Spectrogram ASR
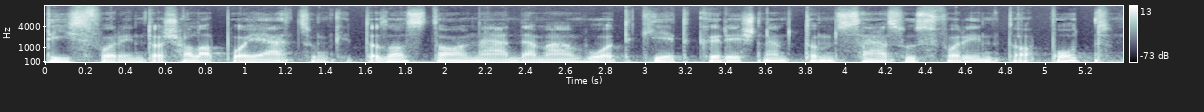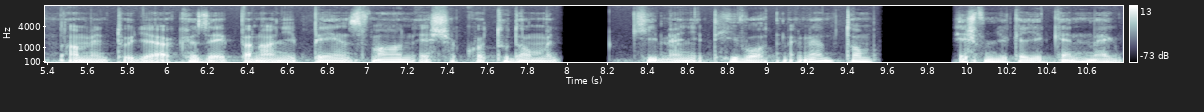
10 forintos alapon játszunk itt az asztalnál, de már volt két kör, és nem tudom, 120 forint a pot, amint ugye a középen annyi pénz van, és akkor tudom, hogy ki mennyit hívott, meg nem tudom, és mondjuk egyébként meg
